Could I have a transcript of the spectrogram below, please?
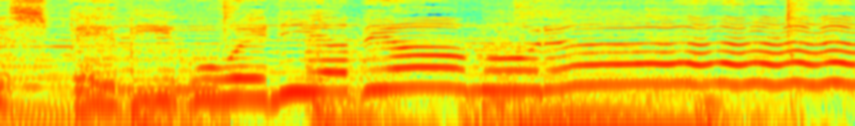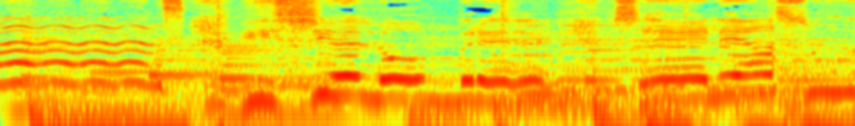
Es pedigüeña de amores y si el hombre se le asusta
